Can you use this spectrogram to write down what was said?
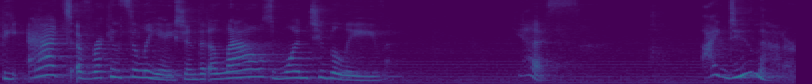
the act of reconciliation that allows one to believe yes, I do matter.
